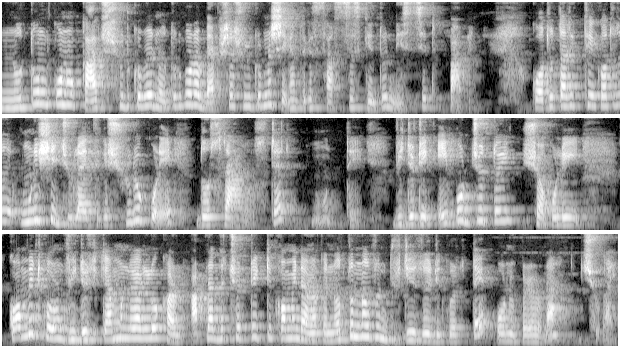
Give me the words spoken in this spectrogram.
নতুন কোনো কাজ শুরু করবেন, নতুন কোনো ব্যবসা শুরু করবেন, সেখান থেকে সাকসেস কিন্তু নিশ্চিত পাবেন। কত তারিখ থেকে কত উনিশে জুলাই থেকে শুরু করে দোসরা আগস্টের মধ্যে। ভিডিওটি এই পর্যন্তই। সকলেই কমেন্ট করুন ভিডিওটি কেমন লাগল? কারণ আপনাদের ছোট্ট একটি কমেন্ট আমাকে নতুন নতুন ভিডিও তৈরি করতে অনুপ্রেরণা যোগায়।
